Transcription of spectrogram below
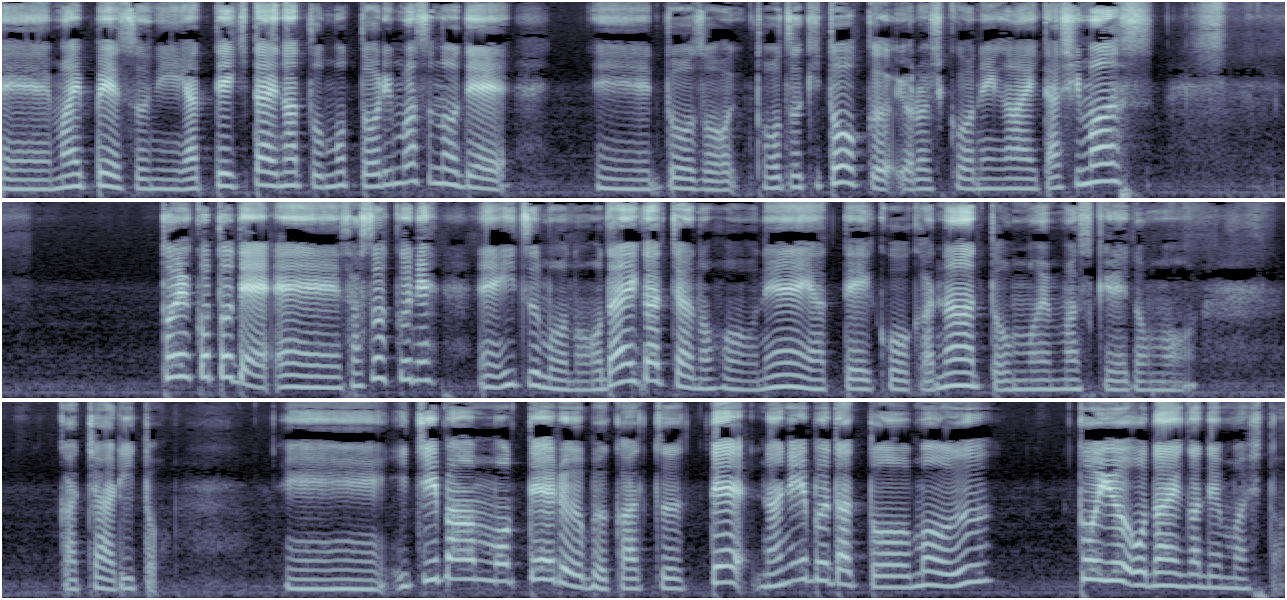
えー、マイペースにやっていきたいなと思っておりますので、えー、どうぞ、当月トークよろしくお願いいたします。ということで、えー、早速ね、えー、いつものお題ガチャの方をね、やっていこうかなと思いますけれども、ガチャリと。えー、一番モテる部活って何部だと思う？というお題が出ました。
